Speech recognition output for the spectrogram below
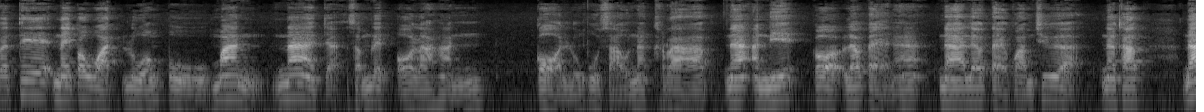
ประเทศในประวัติหลวงปู่มั่นน่าจะสำเร็จอรหันต์ ก่อนหลวงปู่เสานะครับนะอันนี้ก็แล้วแต่นะฮะนะแล้วแต่ความเชื่อนะครับนะ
